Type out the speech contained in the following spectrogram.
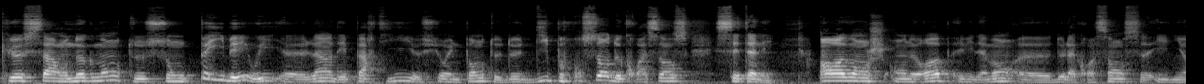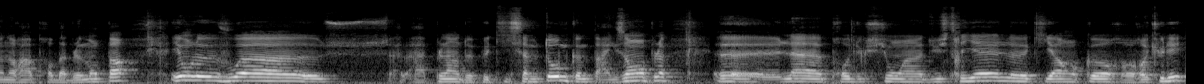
que ça en augmente son PIB. Oui, l'Inde est partie sur une pente de 10% de croissance cette année. En revanche, en Europe, évidemment, euh, de la croissance, il n'y en aura probablement pas. Et on le voit euh, à plein de petits symptômes, comme par exemple euh, la production industrielle qui a encore reculé.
